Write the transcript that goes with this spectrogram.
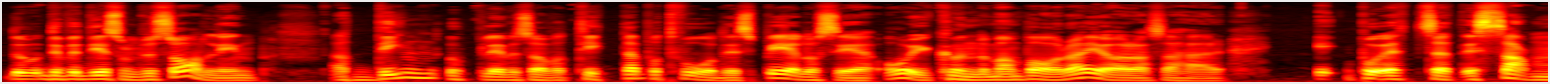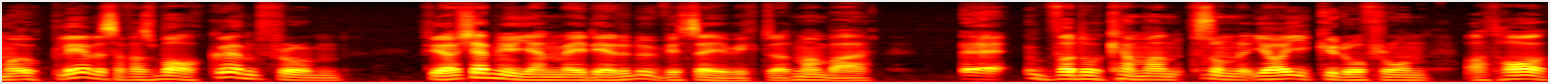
det var det som du sa Linn, att din upplevelse av att titta på 2D-spel och se oj, kunde man bara göra så här? På ett sätt är samma upplevelse fast bakvänt från För jag känner ju igen mig i det du vill säga Viktor, att man bara eh, vad då kan man, som jag gick ju då från att ha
